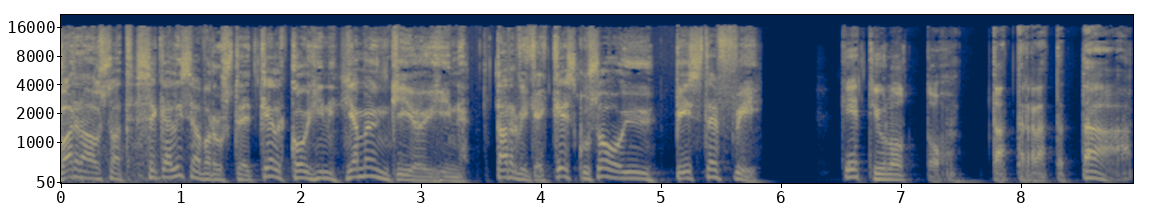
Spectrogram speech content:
Varaosat sekä lisävarusteet kelkkoihin ja mönkijöihin. Tarvikekeskus Oy.fi. Ketjulotto. Tättärättätää.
